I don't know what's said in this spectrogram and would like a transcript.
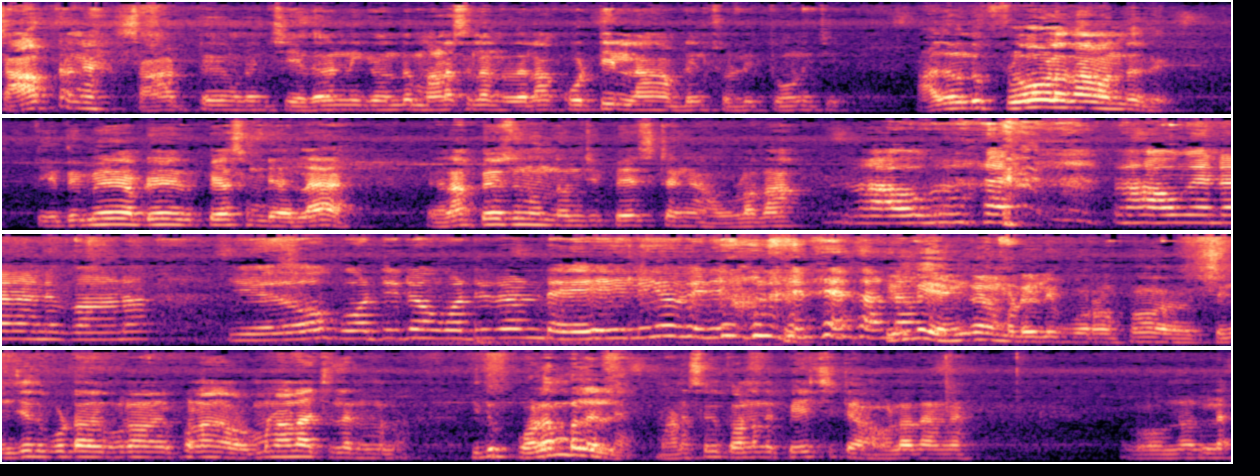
சாப்பிட்டேங்க. சாப்பிட்டு முடிஞ்சு. ஏதோ இன்னைக்கு வந்து மனசுல இருந்ததெல்லாம் கொட்டிடலாம் அப்படின்னு சொல்லி தோணுச்சு. அது வந்து ஃப்ளோவில் தான் வந்தது. எதுவுமே அப்படியே இது பேச முடியாதுல்ல? இதெல்லாம் பேசணும்னு தோணுச்சு. பேசிட்டேங்க. அவ்வளோதான் அவங்க அவங்க என்ன நினைப்பாங்கன்னா ஏதோ கொட்டிட்டோம் கொட்டிட்டோம். டெய்லியும் வீடியோ இல்லை எங்க நம்ம டெய்லி போடுறோம் இப்போ செஞ்சது போட்டது அப்புறம் இப்போலாம் ரொம்ப நாளாச்சுல இந்த மாதிரிலாம் இது புலம்பல் இல்லை. மனசுக்கு தொடர்ந்து பேசிட்டு அவ்வளோதாங்க ஒன்றும் இல்லை.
